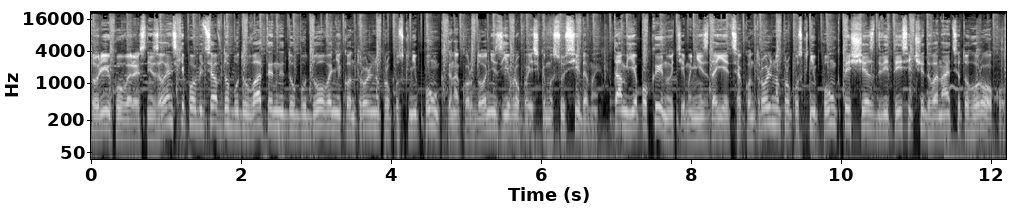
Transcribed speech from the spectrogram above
Торік у вересні Зеленський пообіцяв добудувати недобудовані контрольно-пропускні пункти на кордоні з європейськими сусідами. Там є покинуті, мені здається, контрольно-пропускні пункти ще з 2012 року.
